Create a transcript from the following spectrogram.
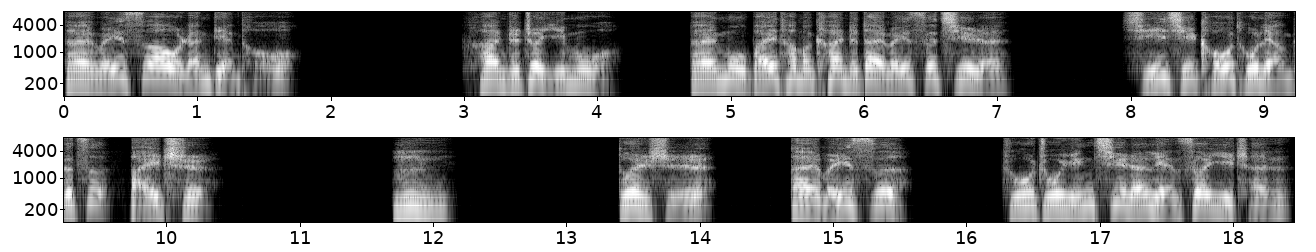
戴维斯傲然点头。看着这一幕，戴沐白他们看着戴维斯七人，齐齐口吐两个字：“白痴。”嗯。顿时，戴维斯。朱竹云七人脸色一沉，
